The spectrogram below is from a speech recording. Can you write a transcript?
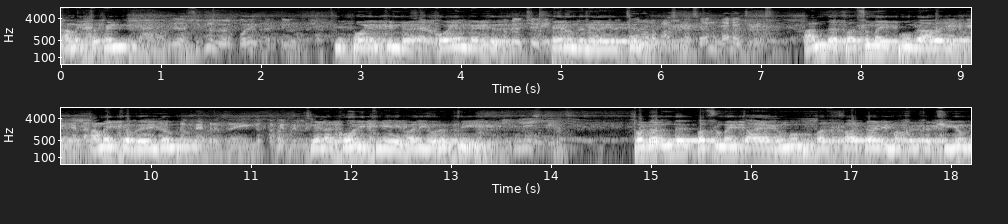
அமைத்த பின் இப்போ இருக்கின்ற கோயம்பேட்டு பேருந்து நிலையத்தில் அந்த பசுமை பூங்காவை அமைக்க வேண்டும் என கோரிக்கையை வலியுறுத்தி தொடர்ந்து பசுமை தாயகமும் ப- பாட்டாளி மக்கள் கட்சியும்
